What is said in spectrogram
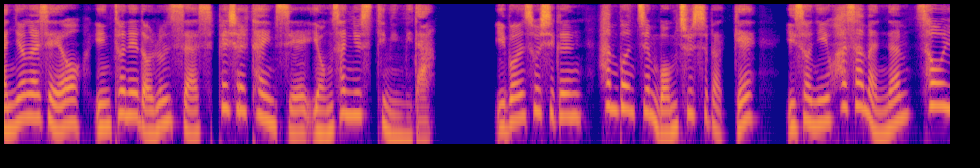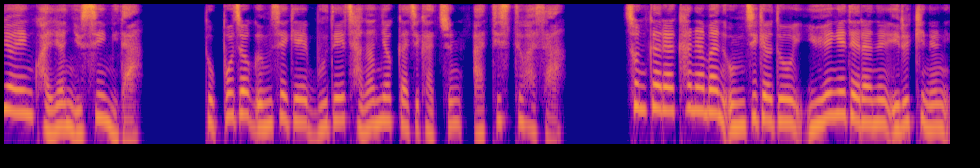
안녕하세요. 인터넷 언론사 스페셜 타임스의 영상 뉴스팀입니다. 이번 소식은 한 번쯤 멈출 수밖에 이선희 화사 만남 서울 여행 관련 뉴스입니다. 독보적 음색의 무대 장악력까지 갖춘 아티스트 화사. 손가락 하나만 움직여도 유행의 대란을 일으키는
